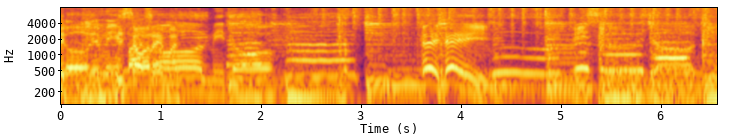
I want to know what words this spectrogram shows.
Do, re, mi, Di fa, sore, Mas. mi, do. Hey, hey. Putri sejati.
